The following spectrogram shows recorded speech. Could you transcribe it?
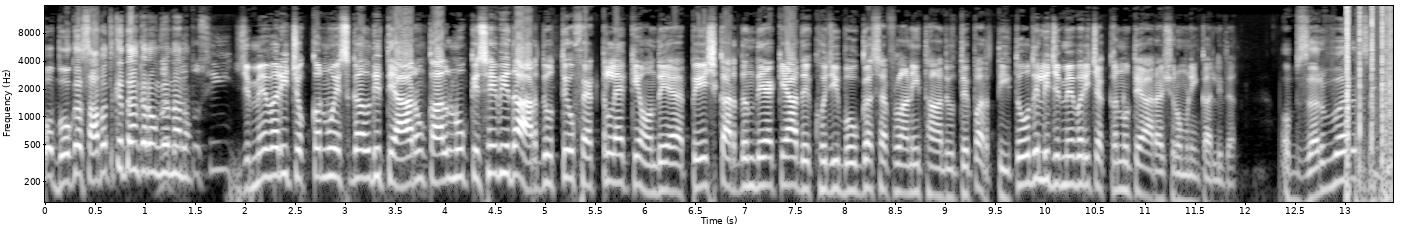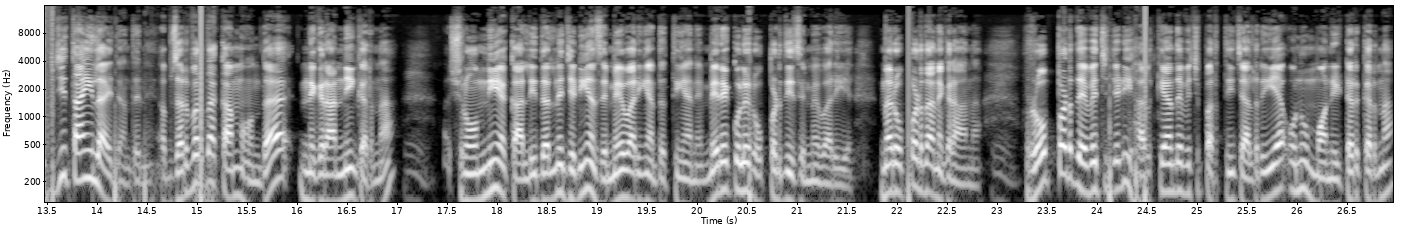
ਉਹ ਬੋਗਸ ਸਾਬਤ ਕਿਦਾਂ ਕਰੋਗੇ ਉਹਨਾਂ ਨੂੰ? ਤੁਸੀਂ ਜ਼ਿੰਮੇਵਾਰੀ ਚੁੱਕਣ ਨੂੰ ਇਸ ਗੱਲ ਦੀ ਤਿਆਰ ਹੋ। ਕੱਲ ਨੂੰ ਕਿਸੇ ਵੀ ਆਧਾਰ ਦੇ ਉੱਤੇ ਉਹ ਫੈਕਟ ਲੈ ਕੇ ਆਉਂਦੇ ਆ ਪੇਸ਼ ਕਰ ਦਿੰਦੇ ਆ ਕਿ ਆ ਦੇਖੋ ਜੀ ਬੋਗਸ ਹੈ ਫਲਾਣੀ ਥਾਂ ਦੇ ਉੱਤੇ ਭਰਤੀ। ਤੇ ਉਹਦੇ ਲਈ ਜ਼ਿੰਮੇਵਾਰੀ ਚੱਕਣ ਨੂੰ ਤਿਆਰ ਹੈ ਸ਼੍ਰੋਮਣੀ ਅਕਾਲੀ ਦਲ। ਆਬਜ਼ਰਵਰ ਸੰਦੀਪ ਜੀ ਤਾਂ ਹੀ ਲਾਏ ਜਾਂਦੇ ਨੇ। ਆਬਜ਼ਰਵਰ ਦਾ ਕੰਮ ਹੁੰਦਾ ਹੈ ਨਿਗਰਾਨੀ ਕਰਨਾ। ਸ਼੍ਰੋਮਣੀ ਅਕਾਲੀ ਦਲ ਨੇ ਜਿਹੜੀਆਂ ਜ਼ਿੰਮੇਵਾਰੀਆਂ ਦਿੱਤੀਆਂ ਨੇ ਮੇਰੇ ਕੋਲੇ ਰੋਪੜ ਦੀ ਜ਼ਿੰਮੇਵਾਰੀ ਹੈ। ਮੈਂ ਰੋਪੜ ਦਾ ਨਿਗਰਾਨ ਆ ਰੋਪੜ ਦੇ ਵਿੱਚ ਜਿਹੜੀ ਹਲਕਿਆਂ ਦੇ ਵਿੱਚ ਭਰਤੀ ਚੱਲ ਰਹੀ ਹੈ ਉਹਨੂੰ ਮੋਨੀਟਰ ਕਰਨਾ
